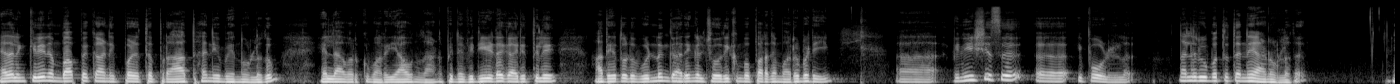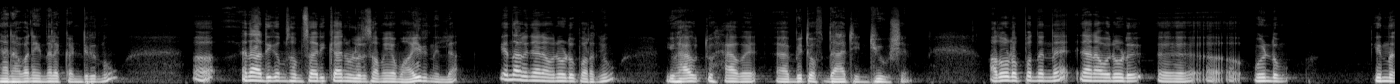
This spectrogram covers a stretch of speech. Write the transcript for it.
ഏതായാലും കിലിൻ എംബാപ്പയ്ക്കാണ് ഇപ്പോഴത്തെ പ്രാധാന്യം എന്നുള്ളതും എല്ലാവർക്കും അറിയാവുന്നതാണ്. പിന്നെ വിനിയുടെ കാര്യത്തിൽ അദ്ദേഹത്തോട് വീണ്ടും കാര്യങ്ങൾ ചോദിക്കുമ്പോൾ പറഞ്ഞ മറുപടി വിനീഷ്യസ് ഇപ്പോൾ നല്ല രൂപത്തിൽ തന്നെയാണുള്ളത്. ഞാൻ അവനെ ഇന്നലെ കണ്ടിരുന്നു. എന്നാൽ അധികം സംസാരിക്കാനുള്ളൊരു സമയമായിരുന്നില്ല. എന്നാലും ഞാൻ അവനോട് പറഞ്ഞു you have to have a bit of that induction അതോടൊപ്പം തന്നെ ഞാൻ അവനോട് വീണ്ടും ഇന്ന്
